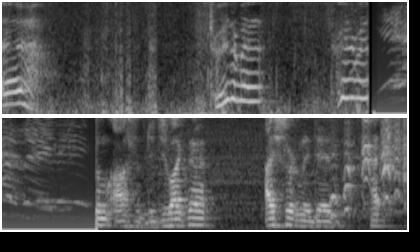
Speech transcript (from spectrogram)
uh, wait a minute. Wait a minute. Yeah, baby. Awesome. Did you like that? I certainly did. I,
